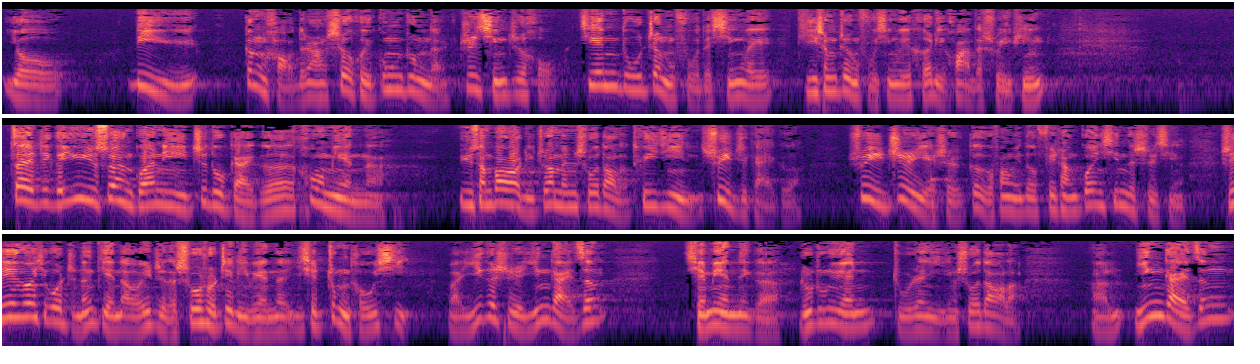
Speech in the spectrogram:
有。利于更好的让社会公众呢知情之后监督政府的行为，提升政府行为合理化的水平。在这个预算管理制度改革后面呢，预算报告里专门说到了推进税制改革，税制也是各个方面都非常关心的事情。时间关系，我只能点到为止的说说这里面的一些重头戏，啊，一个是营改增，前面那个卢中原主任已经说到了，啊，营改增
